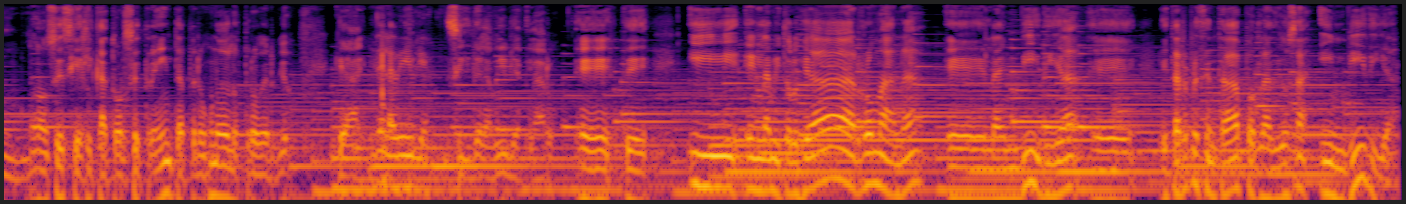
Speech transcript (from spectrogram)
no sé si es el 1430, pero es uno de los proverbios que hay. De la Biblia. Sí, de la Biblia, claro. Este, y en la mitología romana, eh, la envidia eh, está representada por la diosa Invidia,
